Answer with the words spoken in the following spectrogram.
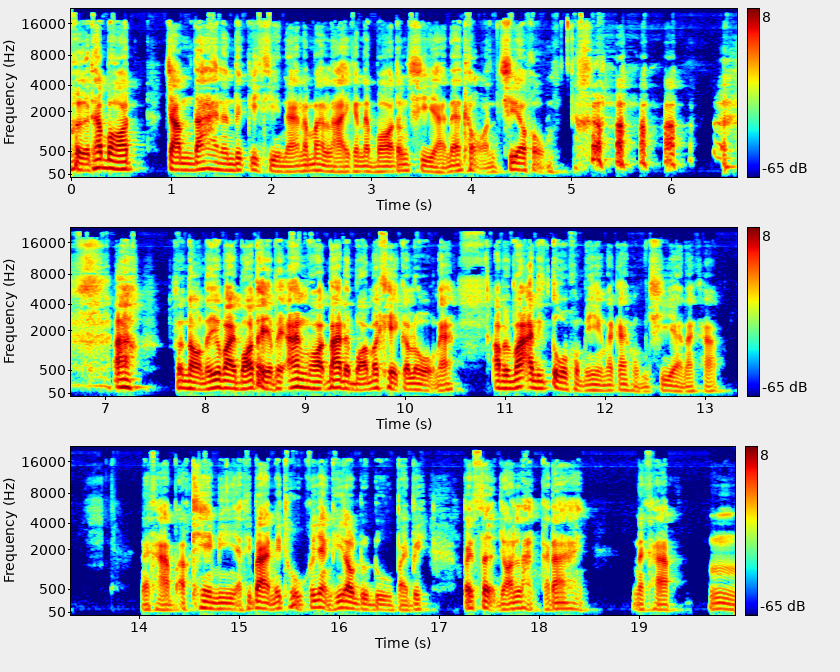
ผลอๆถ้าบอสจำได้นะนึกอีกทีนะ แล้วมาไลน์กันนะบอสต้องเชียร์แน่นอนเชื่อผมอ้าวสนองนโยบายบอสแต่อย่าไปอ้างบอสบ้านแต่บอสมาเคกะโหลกนะเอาเป็นว่าอันนี้ตัวผมเองนะการผมเชียร์นะครับนะครับเอาเคมีอธิบายไม่ถูกก็อย่างที่เราดูดูๆไปไปไปเสิร์ชย้อนหลังก็ได้นะครับ อืม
